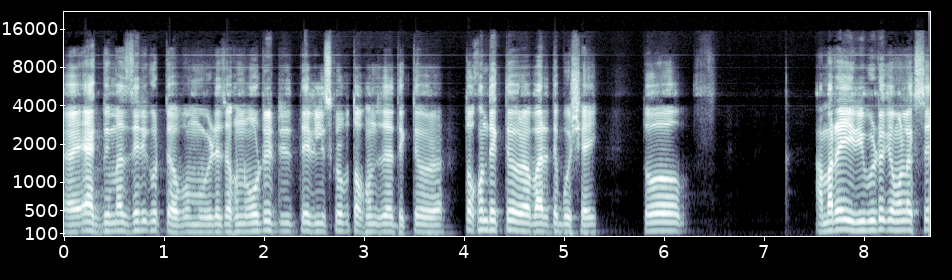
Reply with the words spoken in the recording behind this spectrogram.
এক, দুই মাস দেরি করতে হবে মুভিটা যখন ওটিটিতে রিলিজ করব, তখন যা দেখতে পাবে তখন দেখতে পারবে বাড়িতে বসেই। তো, আমার এই রিভিউটা কেমন লাগছে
